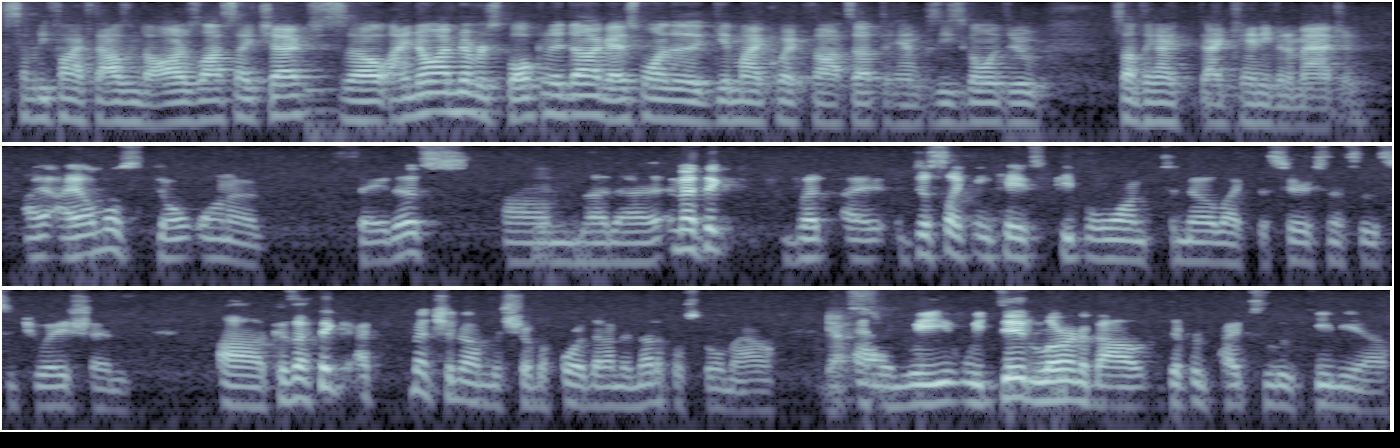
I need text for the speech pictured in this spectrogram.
seventy-five thousand dollars last I checked. So I know I've never spoken to Doug. I just wanted to give my quick thoughts out to him because he's going through something I, I can't even imagine. I, I almost don't want to say this, um, but uh, and I think, but I just like in case people want to know like the seriousness of the situation, because uh, I think I mentioned on the show before that I'm in medical school now, Yes. and we we did learn about different types of leukemia.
